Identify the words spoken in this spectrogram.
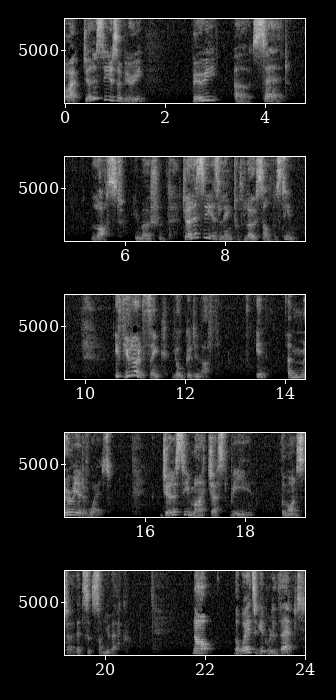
Alright, jealousy is a very, very uh, sad, lost emotion. Jealousy is linked with low self-esteem. If you don't think you're good enough, in a myriad of ways, jealousy might just be the monster that sits on your back. Now, the way to get rid of that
